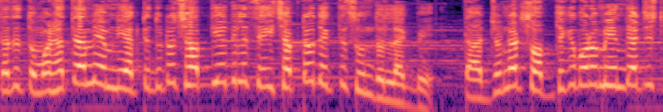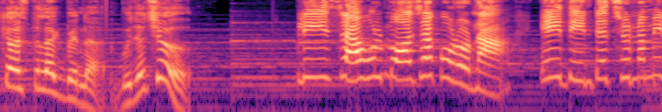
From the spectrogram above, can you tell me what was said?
তাতে তোমার হাতে আমি এমনি একটা দুটো ছাপ দিয়ে দিলে সেই ছাপটাও দেখতে সুন্দর লাগবে। তার জন্য আর সব থেকে বড় মেহেন্দি আর্টিস্টকে আসতে লাগবে না, বুঝেছ? প্লিজ রাহুল, মজা করো না। এই দিনটার জন্য আমি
